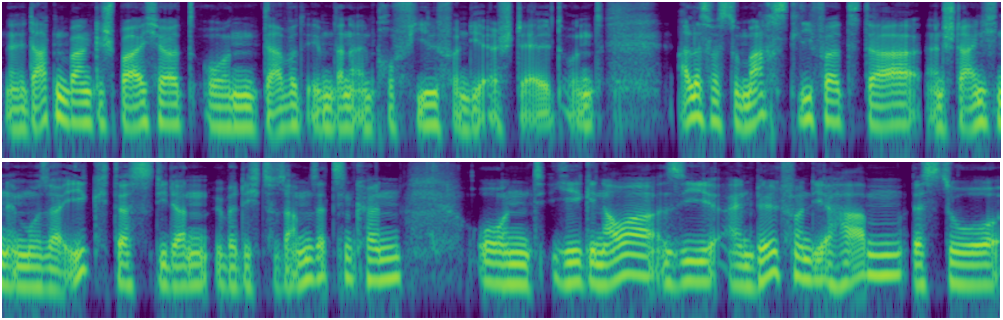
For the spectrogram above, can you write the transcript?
in eine Datenbank gespeichert und da wird eben dann ein Profil von dir erstellt. Und alles, was du machst, liefert da ein Steinchen im Mosaik, das die dann über dich zusammensetzen können. Und je genauer sie ein Bild von dir haben, desto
